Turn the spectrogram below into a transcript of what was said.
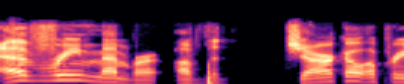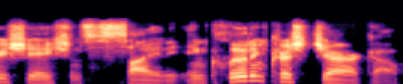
every member of the Jericho Appreciation Society, including Chris Jericho.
